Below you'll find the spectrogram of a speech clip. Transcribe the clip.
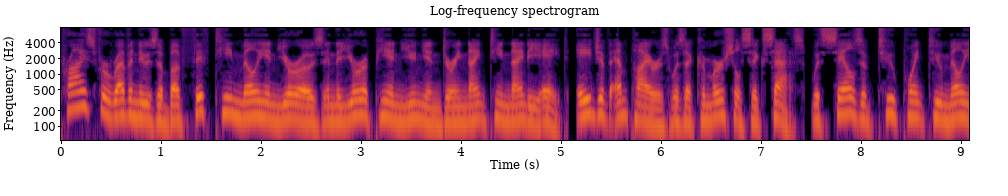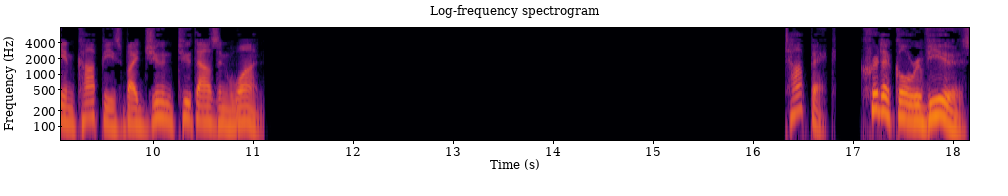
prize for revenues above €15 million Euros in the European Union during 1998. Age of Empires was a commercial success, with sales of 2.2 million copies by June 2001. Topic: Critical reviews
